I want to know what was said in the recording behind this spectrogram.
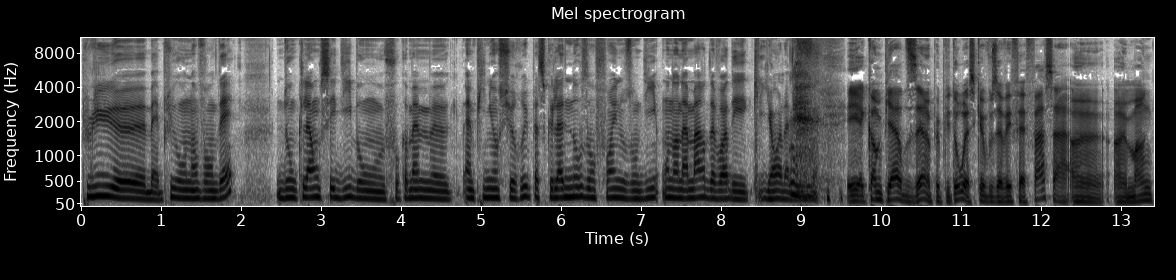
plus euh, ben, plus on en vendait. Donc là, on s'est dit bon, faut quand même euh, un pignon sur rue parce que là, nos enfants, ils nous ont dit, on en a marre d'avoir des clients à la maison. Et comme Pierre disait un peu plus tôt, est-ce que vous avez fait face à un, un manque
